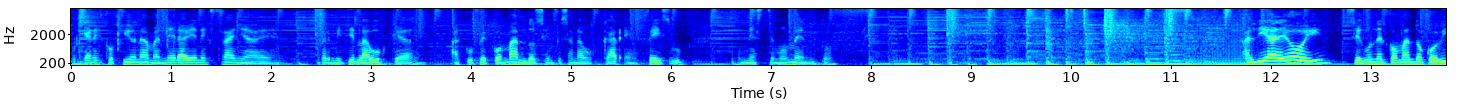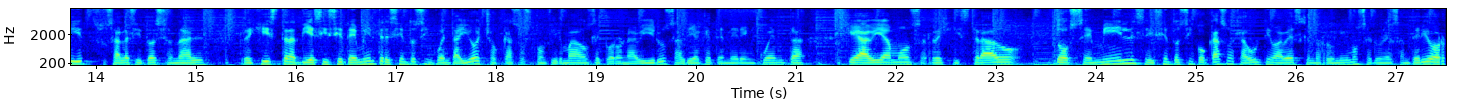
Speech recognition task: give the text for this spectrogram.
porque han escogido una manera bien extraña de permitir la búsqueda. Acupe comandos y empiezan a buscar en Facebook en este momento. Al día de hoy, según el comando COVID, su sala situacional registra 17.358 casos confirmados de coronavirus. Habría que tener en cuenta que habíamos registrado 12.605 casos la última vez que nos reunimos el lunes anterior.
